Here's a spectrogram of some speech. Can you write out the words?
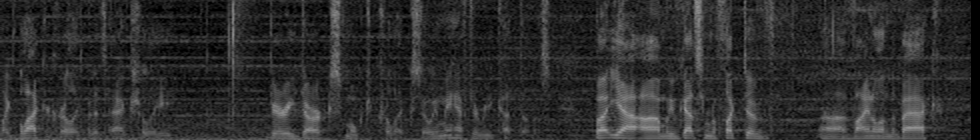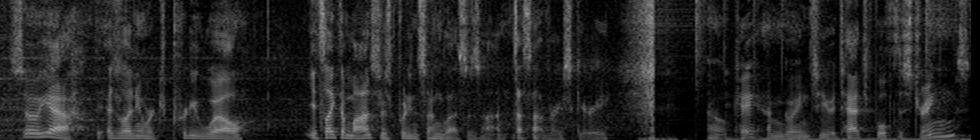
like black acrylic, but it's actually very dark smoked acrylic. So we may have to recut those. But yeah, um, we've got some reflective uh, vinyl in the back. So yeah, the edge lighting worked pretty well. It's like the monsters putting sunglasses on. That's not very scary. Okay, I'm going to attach both the strings,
